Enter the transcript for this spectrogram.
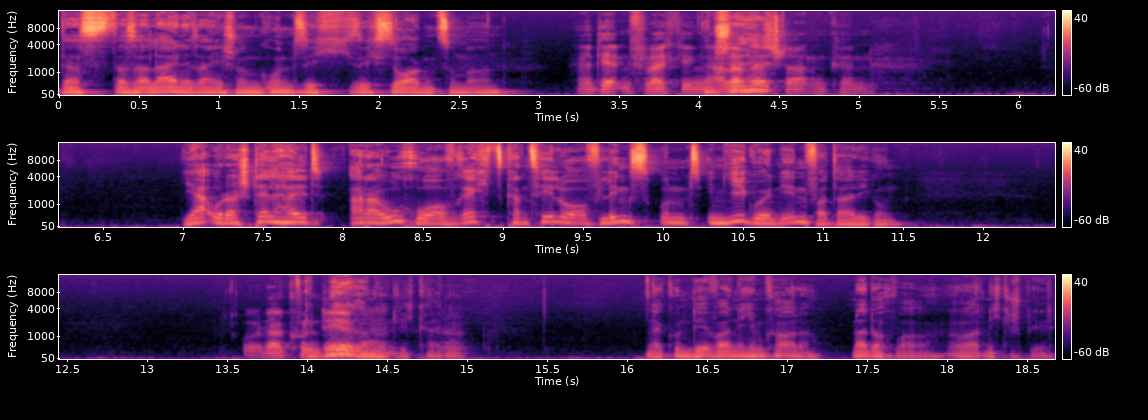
Das, das alleine ist eigentlich schon ein Grund, sich, sich Sorgen zu machen. Ja, die hätten vielleicht gegen Alaves halt- starten können. Ja, oder stell halt Araujo auf rechts, Cancelo auf links und Inigo in die Innenverteidigung. Oder Kunde. mehrere rein. Möglichkeiten. Ja. Na, Kunde war nicht im Kader. Na doch, war er, aber hat nicht gespielt.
